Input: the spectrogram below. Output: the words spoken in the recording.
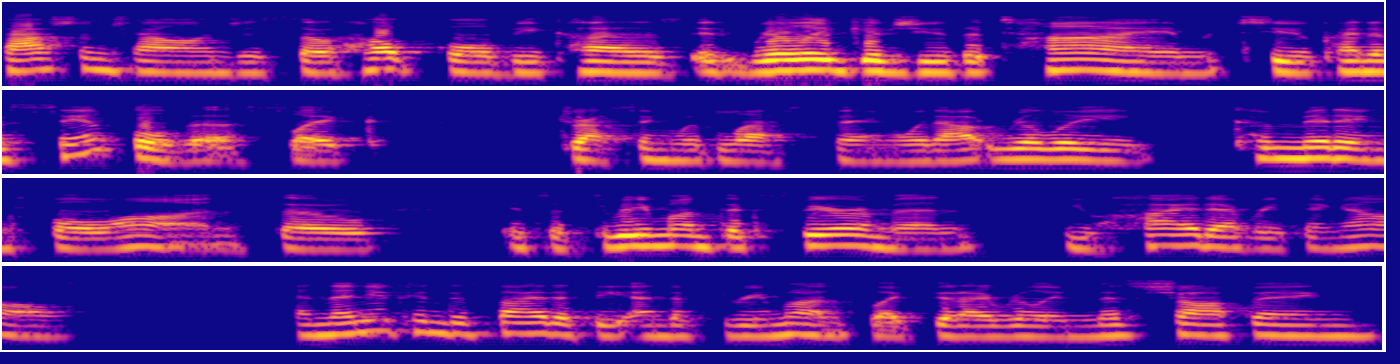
fashion challenge is so helpful because it really gives you the time to kind of sample this, like dressing with less thing without really committing full on. So it's a three month experiment. You hide everything else and then you can decide at the end of three months like, did I really miss shopping?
